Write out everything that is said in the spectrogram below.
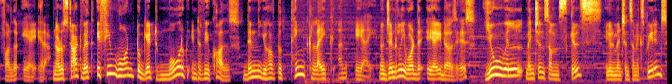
for the AI era. Now, to start with, if you want to get more interview calls, then you have to think like an AI. Now, generally, what the AI does is you will mention some skills, you will mention some experience,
